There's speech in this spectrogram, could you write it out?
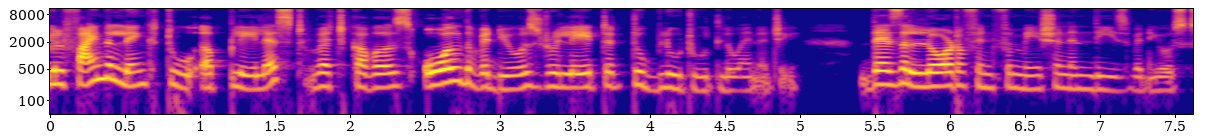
You'll find a link to a playlist which covers all the videos related to Bluetooth Low Energy. There's a lot of information in these videos,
